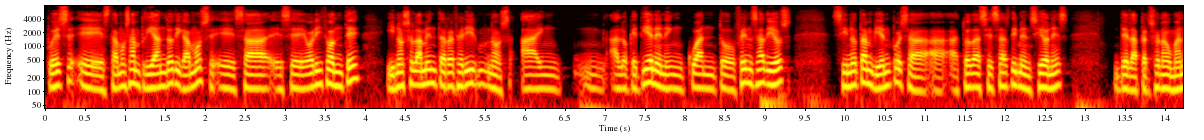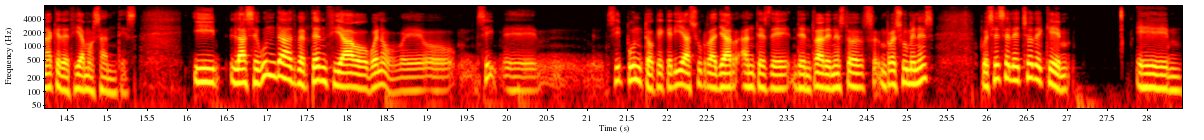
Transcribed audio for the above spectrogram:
pues eh, estamos ampliando, digamos, ese horizonte y no solamente referirnos a, a, lo que tienen en cuanto ofensa a Dios, sino también pues a, todas esas dimensiones de la persona humana que decíamos antes. Y la segunda advertencia, o bueno, eh, sí, eh, sí, punto que quería subrayar antes de, entrar en estos resúmenes, pues es el hecho de que eh,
